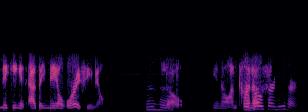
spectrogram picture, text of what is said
making it as a male or a female. Mm-hmm. So, you know, I'm kind of or both or neither.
